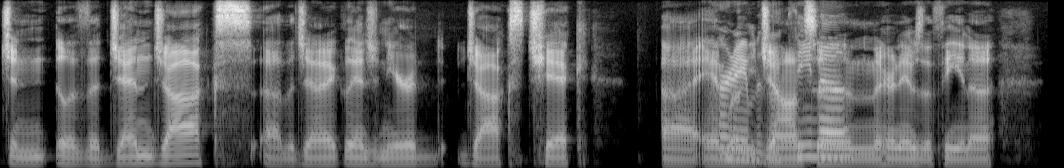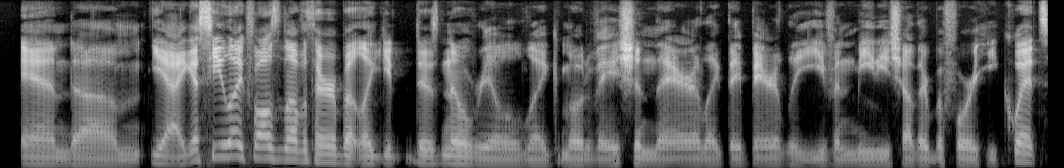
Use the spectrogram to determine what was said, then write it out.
gen uh, the gen jocks, uh, the genetically engineered jocks chick, uh Anne name Marie is Johnson. Her name's Athena. And um yeah, I guess he like falls in love with her, but like you, there's no real like motivation there. Like they barely even meet each other before he quits.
